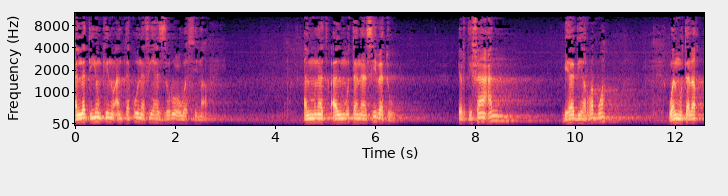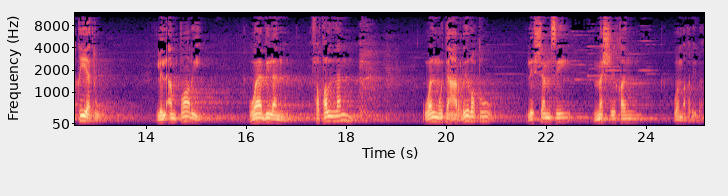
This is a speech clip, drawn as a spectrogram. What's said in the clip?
التي يمكن أن تكون فيها الزروع والثمار. المتناسبة ارتفاعا بهذه الربوة والمتلقية للأمطار وابلا فطلا والمتعرضة للشمس مشرقا ومغربا.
